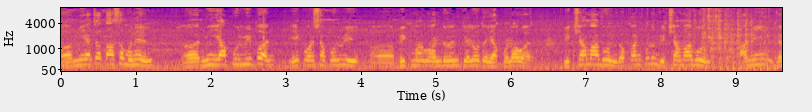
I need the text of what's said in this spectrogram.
अ, मी याच्यात असं म्हणेल अ, मी यापूर्वी पण एक वर्षापूर्वी अ, भीक मागू आंदोलन केलं होतं या पुलावर. भिक्षा मागून लोकांकडून भिक्षा मागून आम्ही हे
